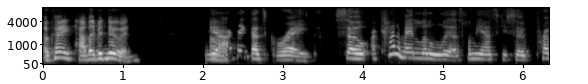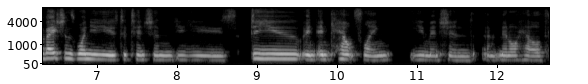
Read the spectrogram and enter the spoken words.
okay. How they been doing? Yeah, um, I think that's great. So I kind of made a little list. Let me ask you. So probation is one you use, detention you use. Do you in, in counseling? You mentioned uh, mental health.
